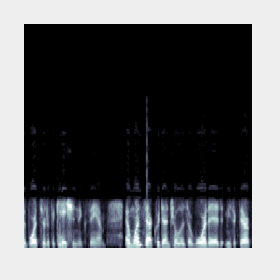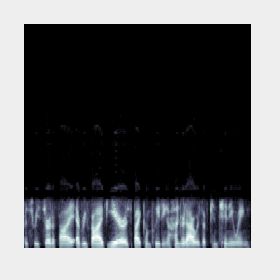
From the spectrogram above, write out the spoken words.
the board certification exam. And once that credential is awarded, music therapists recertify every five years by completing 100 hours of continuing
